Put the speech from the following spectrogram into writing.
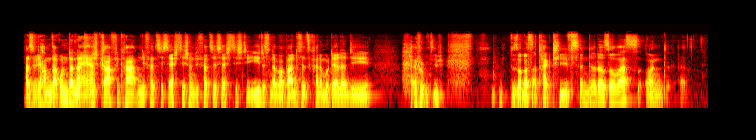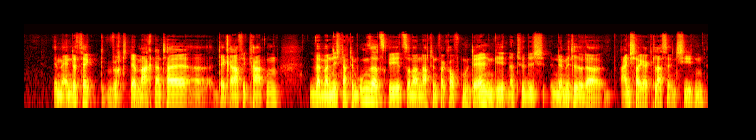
Also wir haben darunter naja. natürlich Grafikkarten, die 4060 und die 4060 Ti. Das sind aber beides jetzt keine Modelle, die, die besonders attraktiv sind oder sowas. Und äh, im Endeffekt wird der Marktanteil äh, der Grafikkarten, wenn man nicht nach dem Umsatz geht, sondern nach den verkauften Modellen geht, natürlich in der Mittel- oder Einsteigerklasse entschieden.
